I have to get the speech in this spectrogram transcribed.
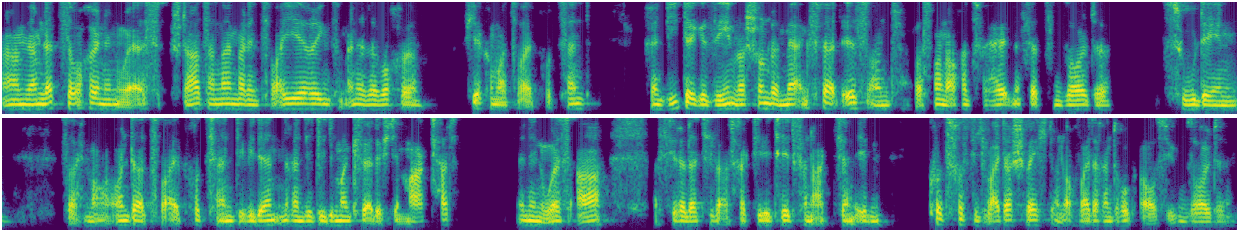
Ähm, wir haben letzte Woche in den US-Staatsanleihen bei den Zweijährigen zum Ende der Woche 4,2 Prozent Rendite gesehen, was schon bemerkenswert ist und was man auch ins Verhältnis setzen sollte zu den, sag ich mal, unter zwei Prozent Dividendenrendite, die man quer durch den Markt hat in den USA, was die relative Attraktivität von Aktien eben kurzfristig weiter schwächt und auch weiteren Druck ausüben sollte.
